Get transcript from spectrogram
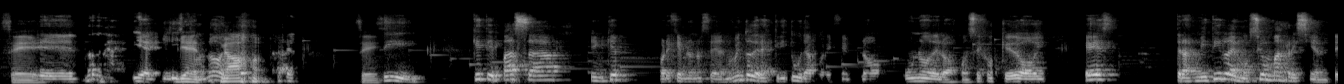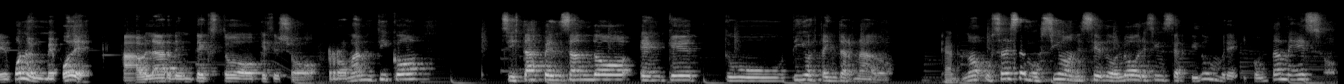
Sí. Eh, no bien, listo, Bien, ¿no? no. Sí. Sí. ¿Qué te pasa? ¿En qué, por ejemplo, no sé, al momento de la escritura, por ejemplo, uno de los consejos que doy es transmitir la emoción más reciente. Bueno, me podés hablar de un texto, qué sé yo, romántico, si estás pensando en que tu tío está internado. Claro, ¿no? Usá esa emoción, ese dolor, esa incertidumbre y contame eso.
